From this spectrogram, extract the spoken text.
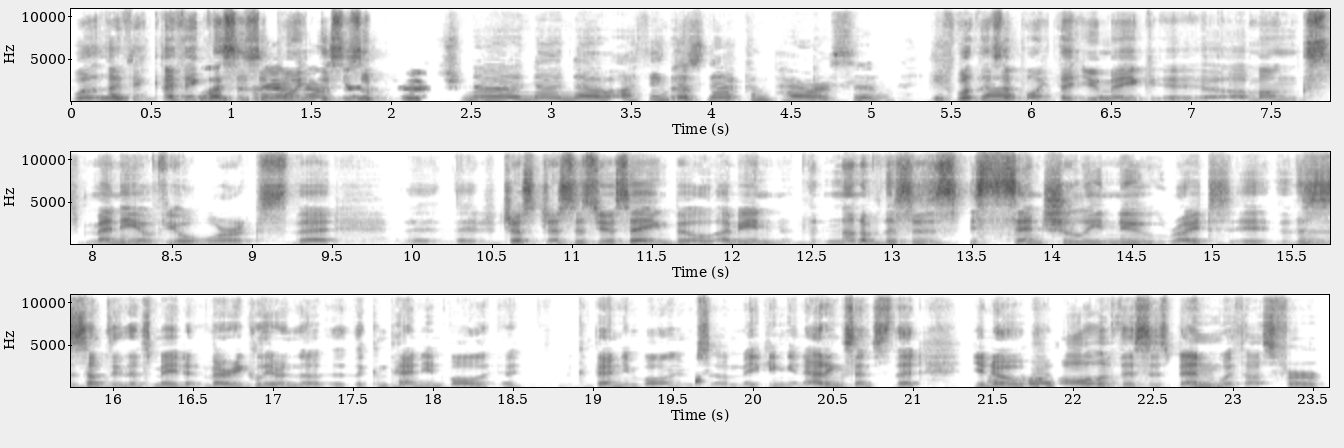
Well, I think I think well, this is a point. This is a no, no, no. I think there's no comparison. If well, there's a point that you make uh, amongst many of your works that uh, just just as you're saying, Bill. I mean, none of this is essentially new, right? this is something that's made very clear in the the companion volume. Uh, companion volumes of making and adding sense that you know of all of this has been with us for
